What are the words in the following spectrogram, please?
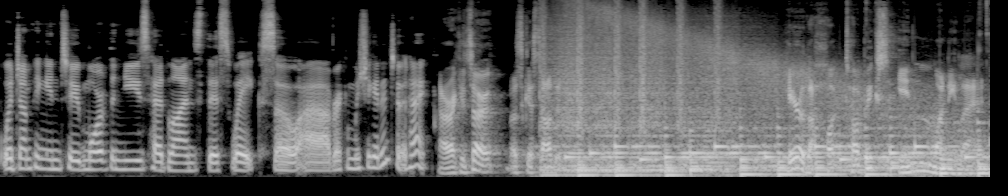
we're jumping into more of the news headlines this week. So uh, I reckon we should get into it. Hey, I reckon so. Let's get started. Here are the hot topics in Moneyland.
